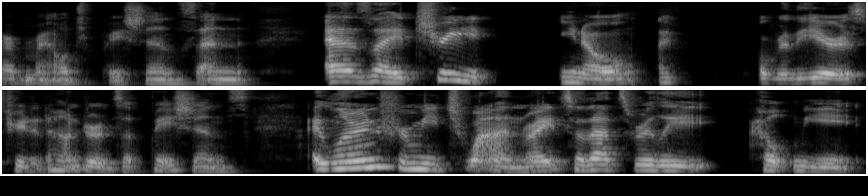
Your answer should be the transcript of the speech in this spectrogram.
fibromyalgia patients. And as I treat, you know, I over the years treated hundreds of patients. I learned from each one, right? So that's really helped me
